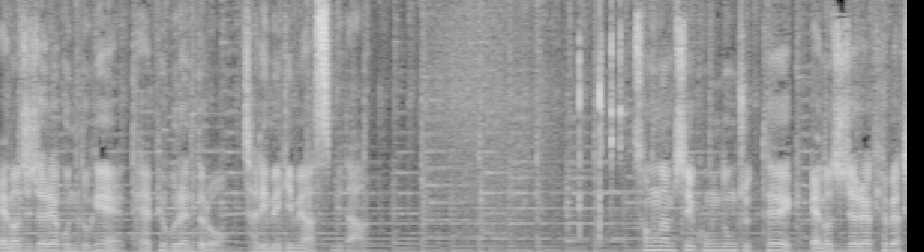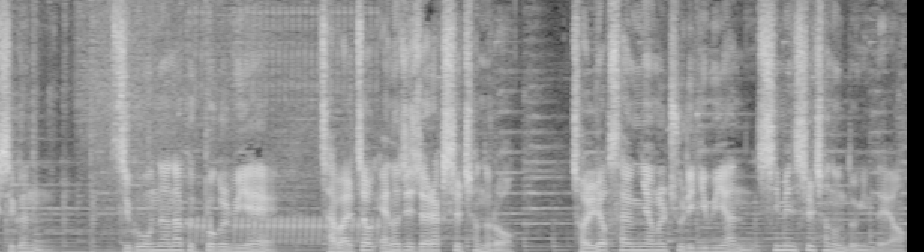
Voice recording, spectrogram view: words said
에너지 절약 운동의 대표 브랜드로 자리매김해 왔습니다. 성남시 공동주택 에너지 절약 협약식은 지구 온난화 극복을 위해 자발적 에너지 절약 실천으로 전력 사용량을 줄이기 위한 시민 실천 운동인데요.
